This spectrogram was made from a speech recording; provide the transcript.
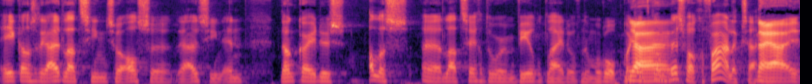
en je kan ze eruit laten zien zoals ze eruit zien. En dan kan je dus alles eh, laten zeggen door een wereldleider of noem maar op. Maar Ja, dat kan best wel gevaarlijk zijn. Nou ja,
